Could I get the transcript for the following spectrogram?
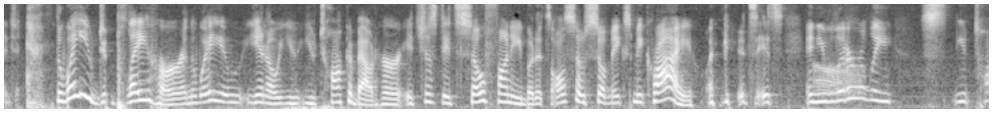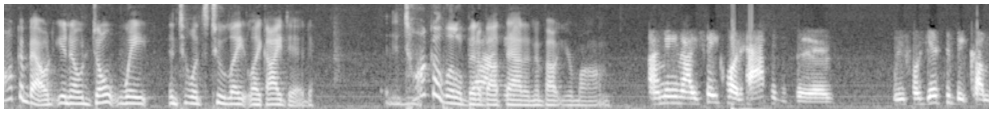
the way you play her and the way you you know you you talk about her, it's just it's so funny, but it's also so makes me cry. Like it's it's and you literally you talk about you know don't wait until it's too late like I did. Talk a little bit Yeah, about I- that and about your mom. I mean, I think what happens is we forget to become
